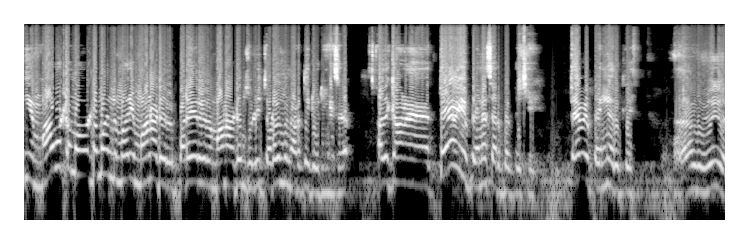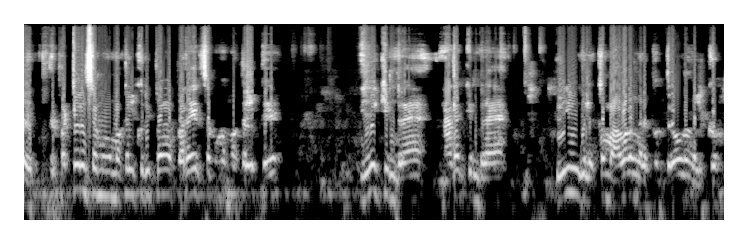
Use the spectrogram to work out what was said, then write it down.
நீங்க மாவட்ட மாவட்டமா இந்த மாதிரி மாநாடுகள் பறையர்கள் மாநாடுன்னு சொல்லி தொடர்ந்து நடத்திட்டு வரீங்க சார். அதுக்கான தேவை இப்ப என்ன சார் பட்டுச்சு? தேவை இப்ப என்ன இருக்கு? அதாவது இந்த பட்டியல் சமூக மக்கள் குறிப்பா பறையர் சமூக மக்களுக்கு இருக்கின்ற நடக்கின்ற பிரிவுகளுக்கும் அவலங்களுக்கும் துரோகங்களுக்கும்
